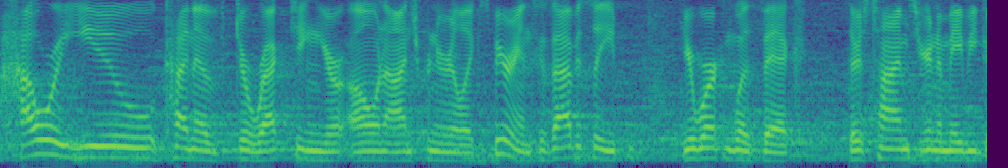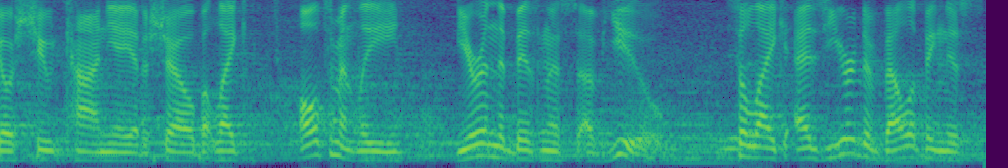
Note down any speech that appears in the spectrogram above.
how are you kind of directing your own entrepreneurial experience? Because obviously you're working with Vic. There's times you're going to maybe go shoot Kanye at a show, but like ultimately you're in the business of you. So like as you're developing this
